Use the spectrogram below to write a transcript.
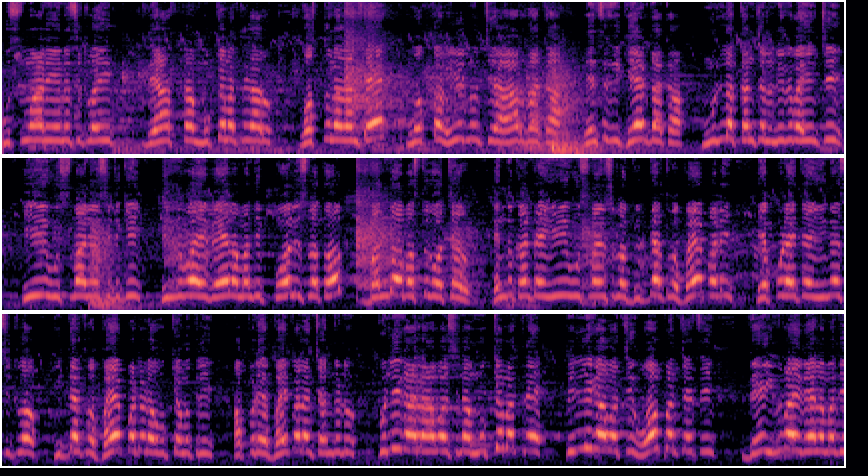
ఉస్మాన్ యూనివర్సిటీలో ఈ రాష్ట్ర ముఖ్యమంత్రి గారు వస్తున్నదంటే మొత్తం ఈ నుంచి ఆడదాకా ఎన్సీసీ గేట్ దాకా ముళ్ళ కంచెలు నిర్వహించి ఈ ఉస్మాన్ యూనివర్సిటీకి ఇరవై వేల మంది పోలీసులతో బందోబస్తుగా వచ్చారు. ఎందుకంటే ఈ ఉస్మాన్ యూనివర్సిటీలో విద్యార్థులు భయపడి ఎప్పుడైతే యూనివర్సిటీలో విద్యార్థులు భయపడ్డాడో ముఖ్యమంత్రి అప్పుడే వైఫల్యం చంద్రుడు పులిగా రావాల్సిన ముఖ్యమంత్రి పిల్లిగా వచ్చి ఓపెన్ చేసి ఇరవై వేల మంది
